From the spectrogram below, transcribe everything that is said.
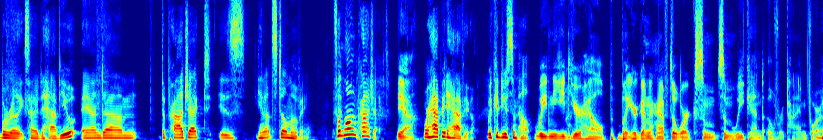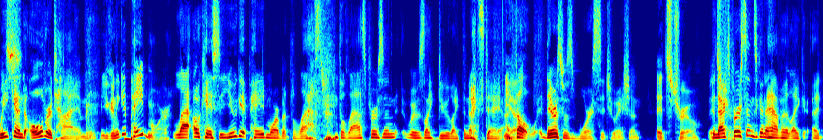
we're really excited to have you. And um, the project is, you know, it's still moving. It's a long project. Yeah. We're happy to have you. We could use some help. We need your help, but you're going to have to work some some weekend overtime for us. Weekend overtime. You're going to get paid more. La- okay, so you get paid more, but the last the last person was like due like the next day. I felt theirs was worse situation. It's true. The next true. person's gonna have it like an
